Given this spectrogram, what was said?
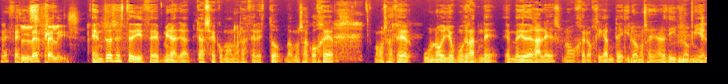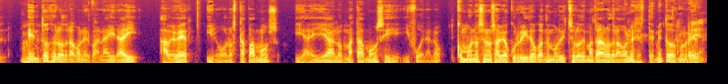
Lefelis. Le feliz. Entonces este dice, mira, ya, ya sé cómo vamos a hacer esto. Vamos a coger, vamos a hacer un hoyo muy grande en medio de Gales, un agujero gigante, y lo vamos a llenar de hidromiel. Entonces los dragones van a ir ahí a beber y luego los tapamos y ahí ya los matamos y, y fuera, ¿no? ¿Cómo no se nos había ocurrido cuando hemos dicho lo de matar a los dragones este método? Porque Hombre.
